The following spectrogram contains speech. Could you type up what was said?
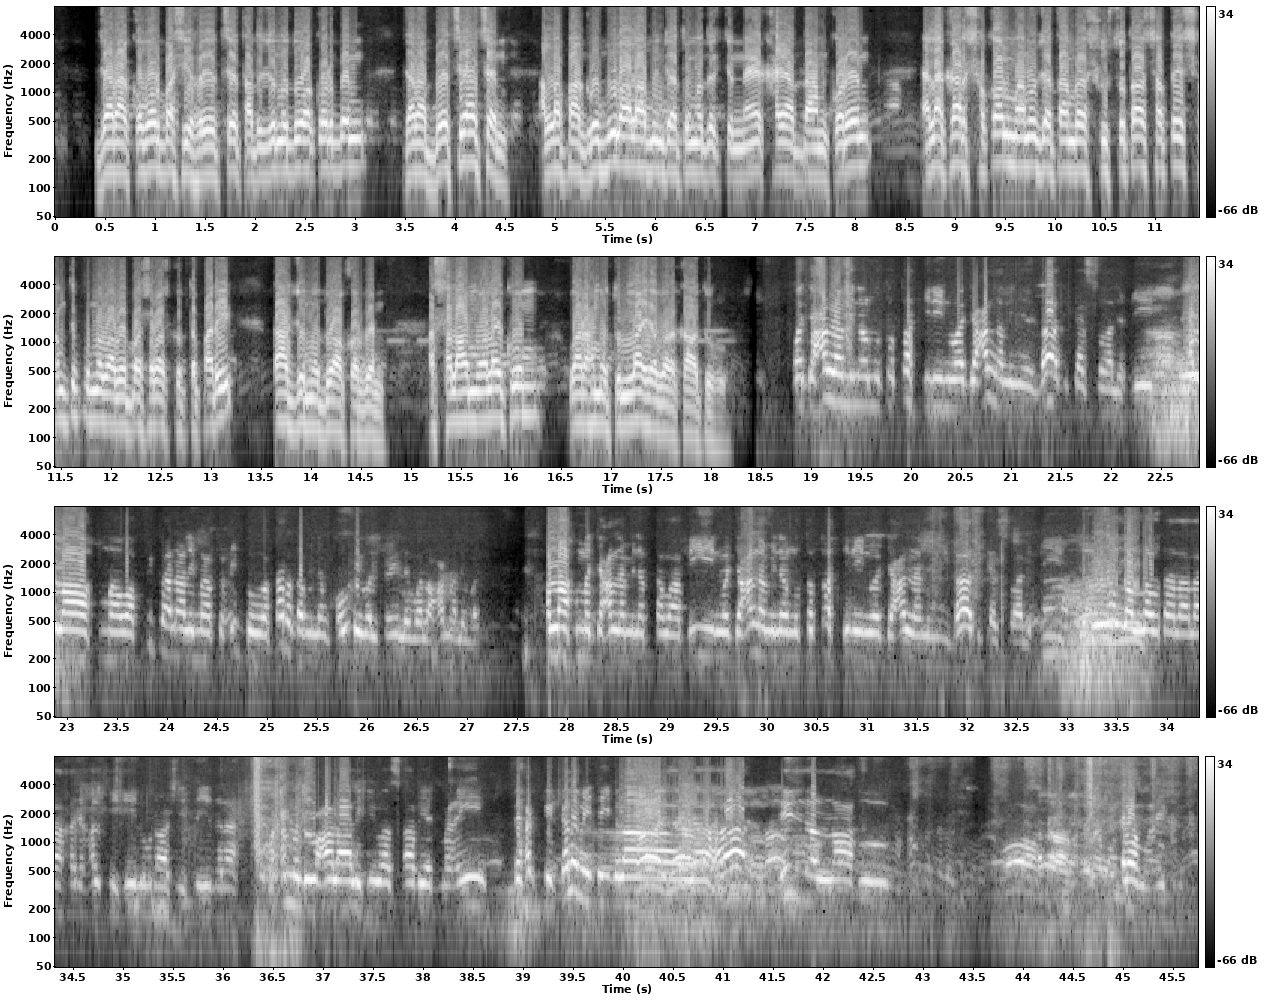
যারা কবরবাসী হয়েছে, তাদের জন্য দোয়া করবেন। যারা বেঁচে আছেন আল্লাহ পাক রবুল আলমিন যাতে ওনাদেরকে ন্যায় খায়াত দান করেন এলাকার সকল মানুষ যাতে আমরা সুস্থতার সাথে শান্তিপূর্ণভাবে বসবাস করতে পারি তার জন্য দোয়া করবেন আসসালামু আলাইকুম ওয়া রাহমাতুল্লাহি ওয়া বারাকাতুহু واجعلنا من المتطهرين واجعلنا من عبادك الصالحين اللهم وفقنا لما تحب وترضى من القول والفعل والعمل وال... اللهم اجعلنا من التوابين واجعلنا من المتطهرين واجعلنا من عبادك الصالحين. صلى الله تعالى على خير خلقه نور سيدنا محمد وعلى آله وأصحابه أجمعين. بحق كلمة طيب لا إله إلا الله. محمد رسول الله. السلام عليكم.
